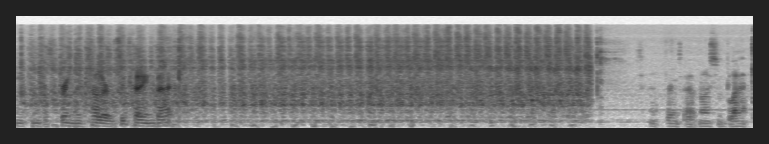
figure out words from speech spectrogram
you can just bring the colour of the cone back. That brings it out nice and black.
